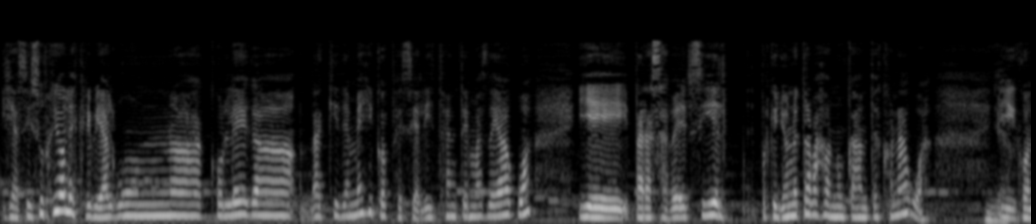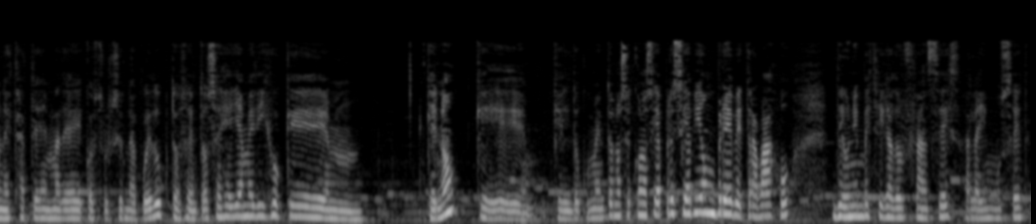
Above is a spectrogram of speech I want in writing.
Y así surgió, le escribí a alguna colega aquí de México, especialista en temas de agua, y eh, para saber si el, porque yo no he trabajado nunca antes con agua y con este tema de construcción de acueductos. Entonces ella me dijo que mm, que no, que, que el documento no se conocía, pero sí había un breve trabajo de un investigador francés, Alain Mousset.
